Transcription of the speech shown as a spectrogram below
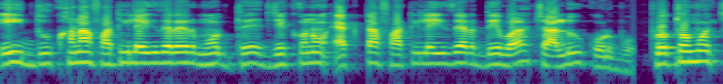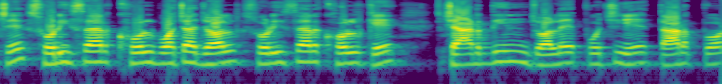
এই দুখানা ফার্টিলাইজারের মধ্যে যে কোনো একটা ফার্টিলাইজার দেওয়া চালু করব। প্রথম হচ্ছে সরিষার খোল পচা জল। সরিষার খোলকে চার দিন জলে পচিয়ে তারপর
